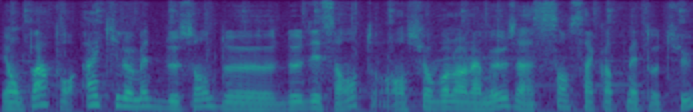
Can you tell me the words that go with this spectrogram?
Et on part pour 1 km 200 de, de descente en survolant la Meuse à 150 mètres au-dessus.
